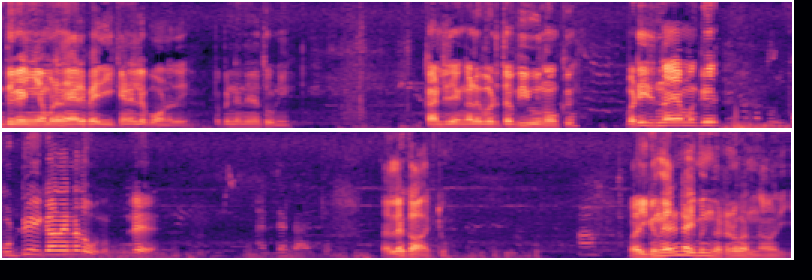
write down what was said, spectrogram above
ഇത് കഴിഞ്ഞ് നമ്മൾ നേരെ പരീക്കാനല്ലേ പോണത്. ഇപ്പൊ പിന്നെ എന്തിനാ തുണി? കണ്ടില്ലേ? ഞങ്ങൾ ഇവിടുത്തെ വ്യൂ നോക്ക്. ഇവിടെ ഇരുന്നാൽ നമുക്ക് ഫുഡ് കഴിക്കാൻ തന്നെ തോന്നും അല്ലേ? നല്ല കാറ്റും. വൈകുന്നേരം ടൈം ഇങ്ങോട്ടാണ് വന്നാൽ മതി.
